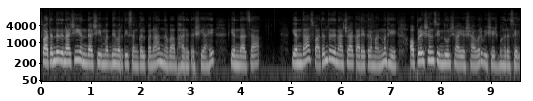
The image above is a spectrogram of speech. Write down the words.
स्वातंत्र्यदिनाची यंदाची मध्यवर्ती संकल्पना नवा भारत अशी आहे. यंदाचा यंदा स्वातंत्र्यदिनाच्या कार्यक्रमांमध्ये ऑपरेशन सिंदूरच्या यशावर विशेष भर असेल.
